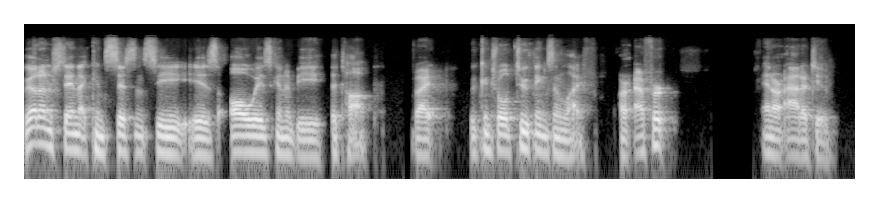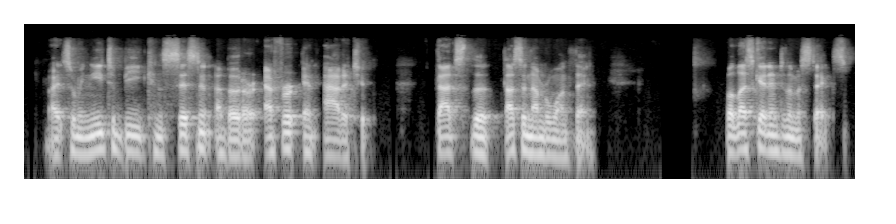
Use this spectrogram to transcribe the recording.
we got to understand that consistency is always going to be the top, right? We control two things in life our effort and our attitude, right? So we need to be consistent about our effort and attitude. That's the that's the number one thing. But let's get into the mistakes.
